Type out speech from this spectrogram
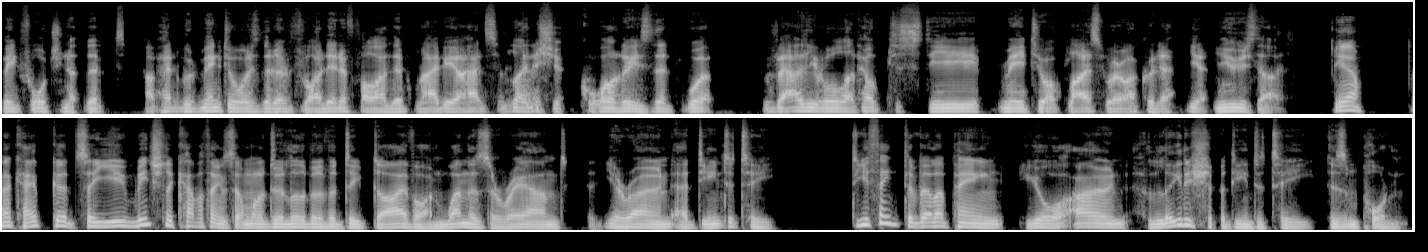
been fortunate that I've had good mentors that have identified that maybe I had some leadership qualities that were valuable that helped to steer me to a place where I could uh, use those. Yeah. Okay, good. So you mentioned a couple of things I want to do a little bit of a deep dive on. One is around your own identity. Do you think developing your own leadership identity is important?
